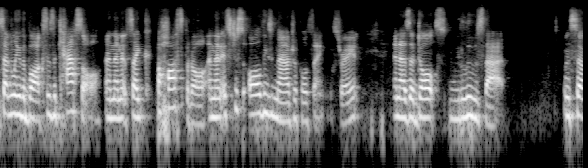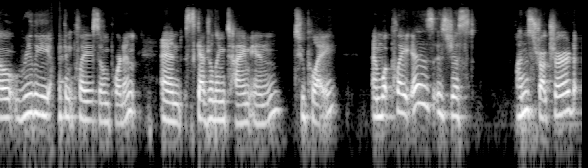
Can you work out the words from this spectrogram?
suddenly the box is a castle and then it's like a hospital and then it's just all these magical things, right? And as adults, we lose that. And so, really, I think play is so important and scheduling time in to play. And what play is, is just unstructured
